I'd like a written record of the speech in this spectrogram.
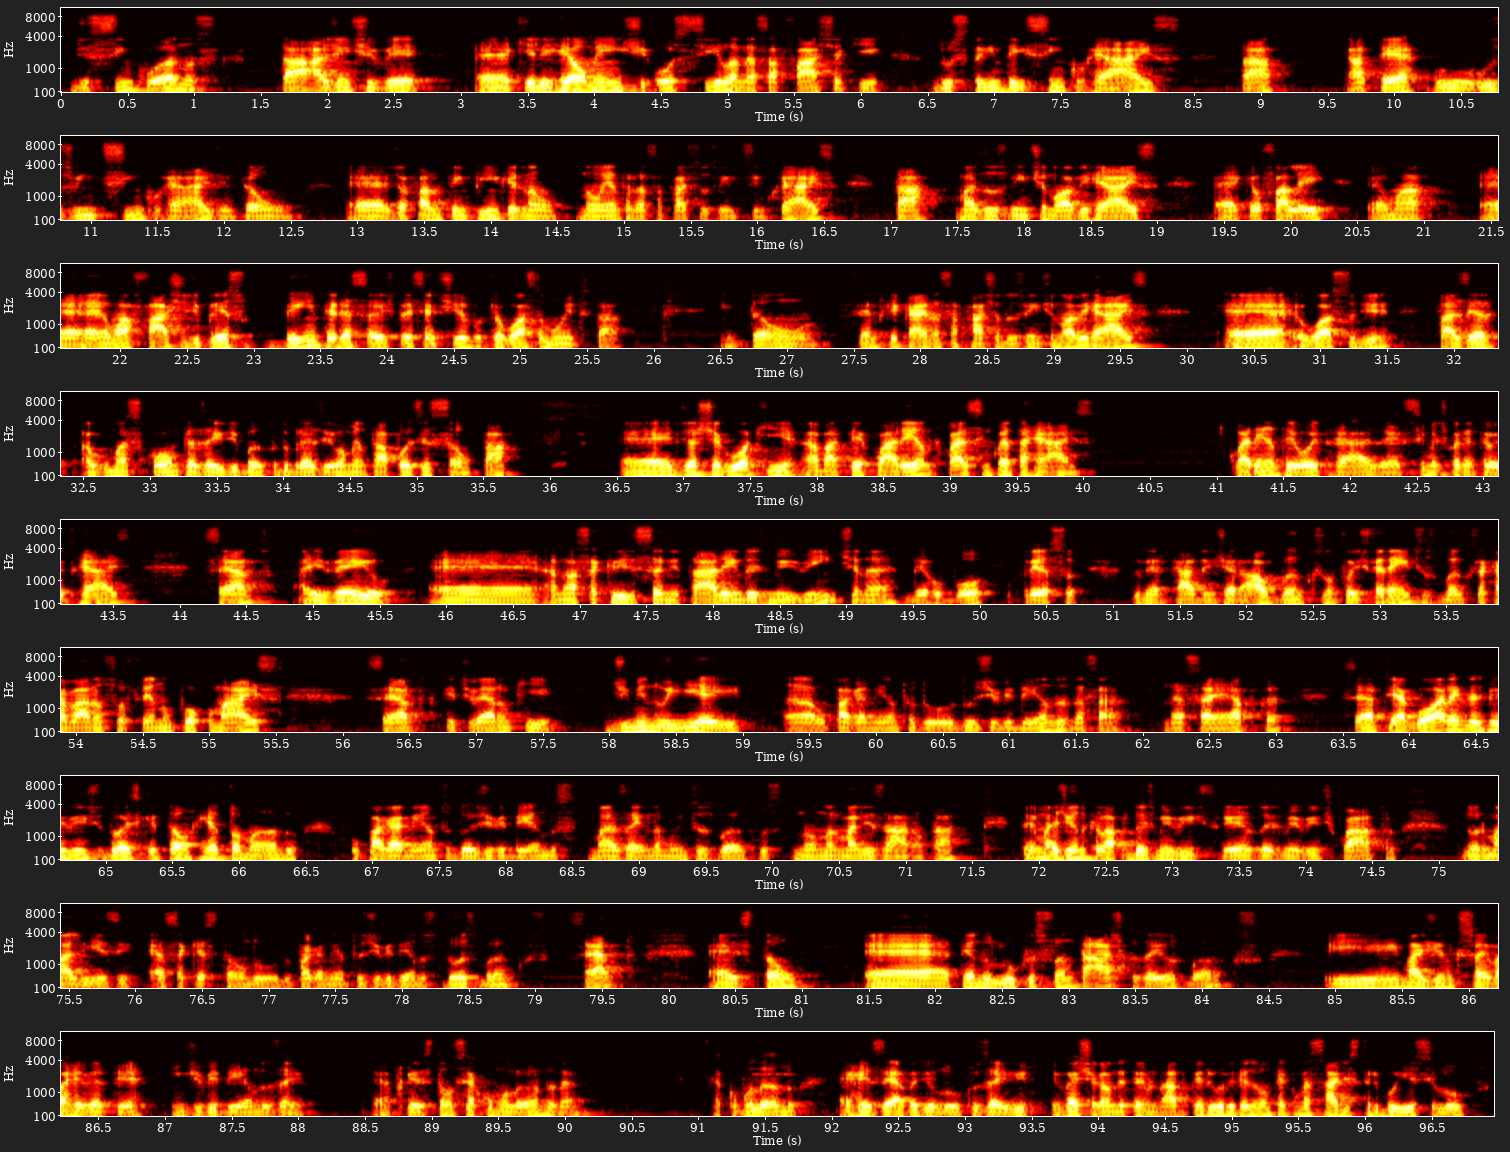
de 5 anos, tá? A gente vê é, que ele realmente oscila nessa faixa aqui dos 35 reais, tá? Até o, os 25 reais, então é, já faz um tempinho que ele não, não entra nessa faixa dos 25 reais, tá? Mas os 29 reais é, que eu falei é uma, é, é uma faixa de preço bem interessante para esse ativo que eu gosto muito, tá? Então, sempre que cai nessa faixa dos 29 reais, é, eu gosto de fazer algumas compras aí de Banco do Brasil, aumentar a posição, tá? É, ele já chegou aqui a bater 40, quase 50 reais, 48 reais, é acima de 48 reais, certo? Aí veio é, a nossa crise sanitária em 2020, né? Derrubou o preço do mercado em geral, bancos não foi diferente, os bancos acabaram sofrendo um pouco mais, certo? Porque tiveram que diminuir aí uh, o pagamento do, dos dividendos nessa, nessa época, certo? E agora em 2022 que estão retomando o pagamento dos dividendos, mas ainda muitos bancos não normalizaram, tá? Então imagino que lá para 2023, 2024 normalize essa questão do, do pagamento dos dividendos dos bancos, certo? É, eles estão é, tendo lucros fantásticos aí os bancos e imagino que isso aí vai reverter em dividendos aí é, porque eles estão se acumulando, né? Acumulando é, reserva de lucros aí e vai chegar um determinado período que eles vão ter que começar a distribuir esse lucro,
